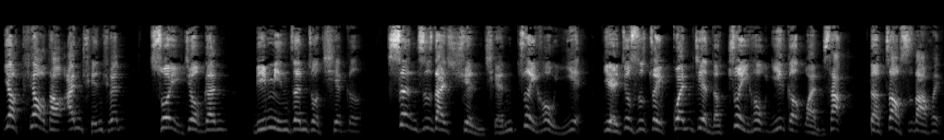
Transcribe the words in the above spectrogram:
要跳到安全圈，所以就跟林明珍做切割，甚至在选前最后一夜，也就是最关键的最后一个晚上的造势大会，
